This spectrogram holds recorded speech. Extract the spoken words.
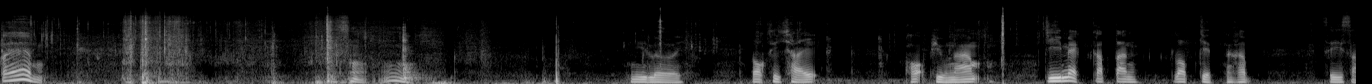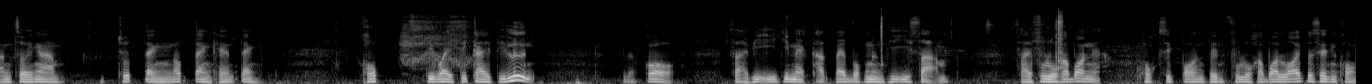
แต้ม นี่เลยลอกที่ใช้เคาะผิวน้ำ G-Max กับตันรอบ7นะครับ สีสันสวยงาม ชุดแต่งนอบแต่งแขนแต่ง ครบ ตีไวตีไกลตีลื่น แล้วก็สาย PE G-Max ทัก8บวก1 PE 3 สายฟูโรคาร์บอนเนี่ย 60 ปอนด์เป็นฟูโรคาร์บอน 100%ของ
